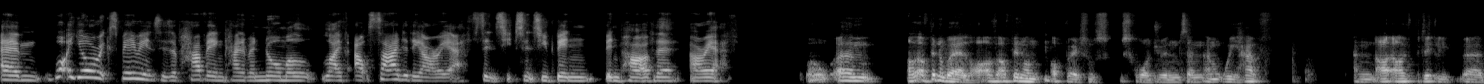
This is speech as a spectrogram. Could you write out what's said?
um, what are your experiences of having kind of a normal life outside of the raf since you, since you've been been part of the raf well um, I've been away a lot. I've, I've been on operational squadrons, and, and we have and I, have particularly uh,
